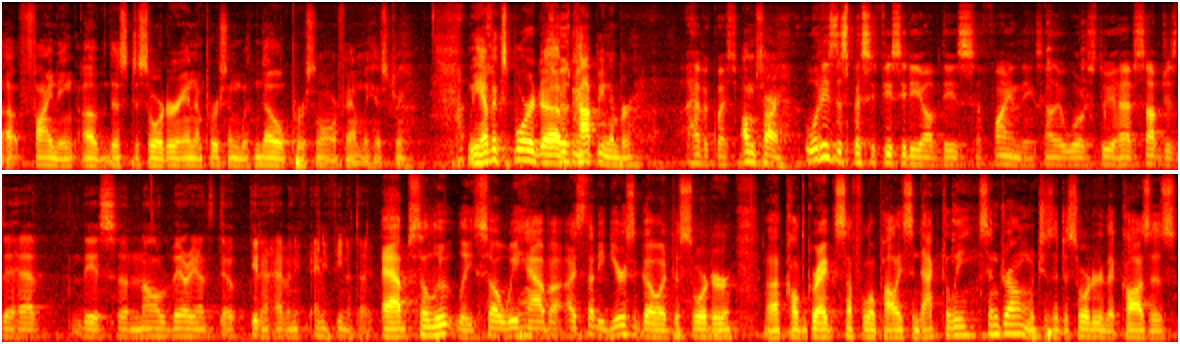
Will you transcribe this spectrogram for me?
uh, finding of this disorder in a person with no personal or family history. We have explored uh, copy number. I have a question. Oh, I'm sorry. What is the specificity of these findings? In other words, do you have subjects that have these uh, null variant that didn't have any, any phenotype? Absolutely. So we have, uh, I studied years ago a disorder uh, called Greig's cephalopolysyndactyly syndrome, which is a disorder that causes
